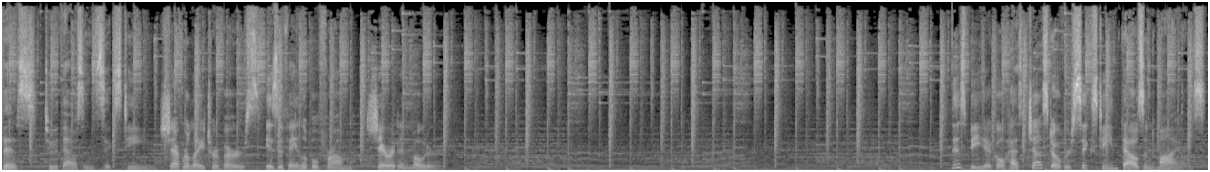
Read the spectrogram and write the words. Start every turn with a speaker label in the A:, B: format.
A: This 2016 Chevrolet Traverse is available from Sheridan Motor. This vehicle has just over 16,000 miles.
